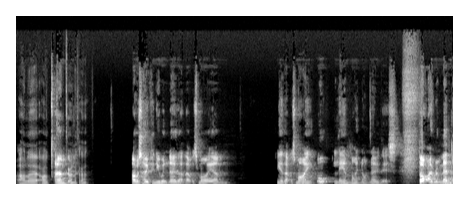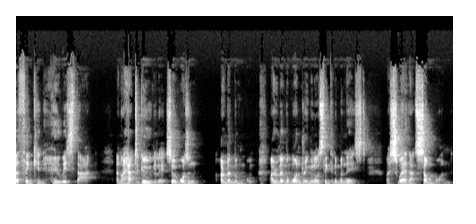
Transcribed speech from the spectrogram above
I'll uh, I'll Um, go and look at that. I was hoping you wouldn't know that. That was my um yeah, that was my oh, Liam might not know this. But I remember thinking, who is that? And I had to Google it. So it wasn't I remember I remember wondering when I was thinking of my list, I swear that's someone,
